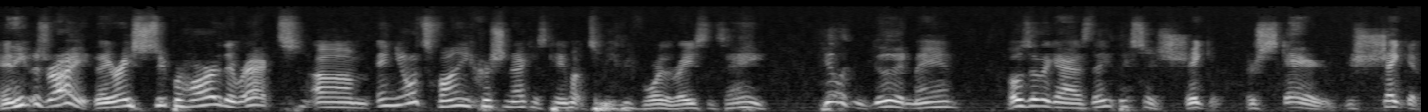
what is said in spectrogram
And he was right. They raced super hard. They wrecked. Um, and you know what's funny? Christian Eckes came up to me before the race and said, Hey, you're looking good, man. Those other guys, they, they said shaking. They're scared. You're shaking.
